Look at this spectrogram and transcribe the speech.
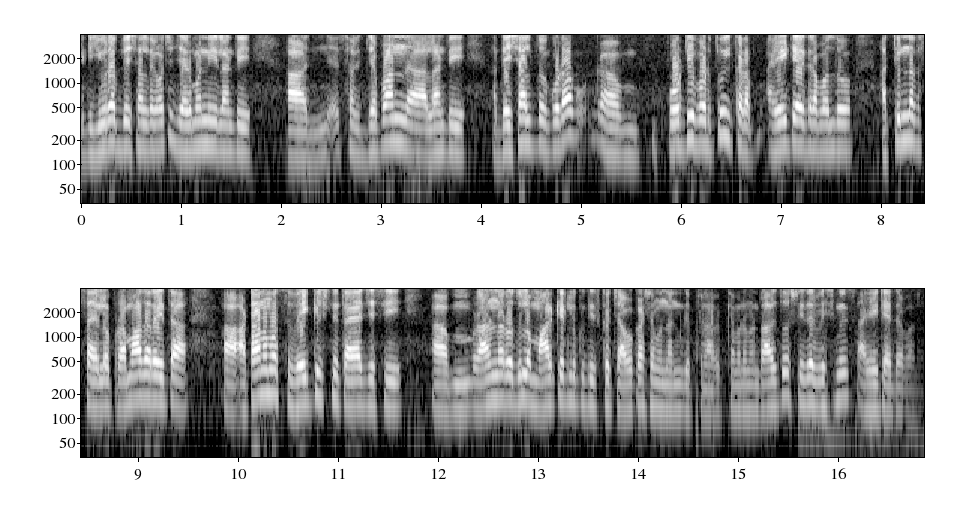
ఇటు యూరప్ దేశాలతో కావచ్చు జర్మనీ లాంటి సారీ జపాన్ లాంటి దేశాలతో కూడా పోటీ పడుతూ ఇక్కడ ఐఐటి హైదరాబాద్లో అత్యున్నత స్థాయిలో ప్రమాదరహిత అటానమస్ వెహికల్స్ని తయారు చేసి రానున్న రోజుల్లో మార్కెట్లకు తీసుకొచ్చే అవకాశం ఉందని చెప్తున్నారు. కెమెరామెన్ రాజుతో శ్రీధర్ విష్ణుస్ ఐఐటి హైదరాబాద్.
